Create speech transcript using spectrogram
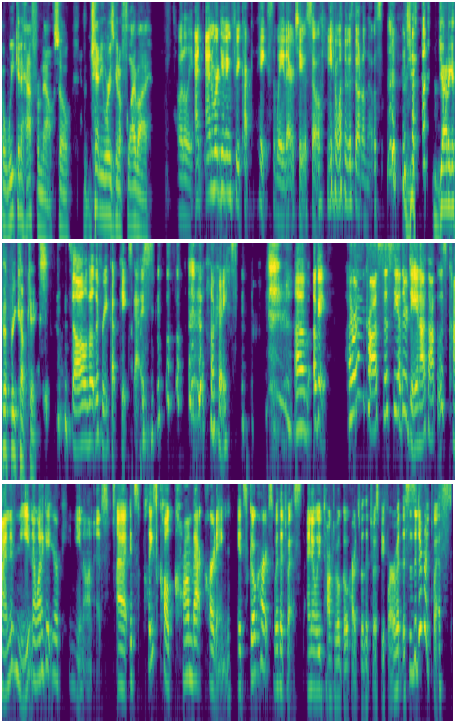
a week and a half from now. So january is going to fly by. Totally. And and we're giving free cupcakes away there too. So you don't want to miss out on those. You gotta get the free cupcakes. It's all about the free cupcakes guys. All right. Um okay I ran across this the other day and I thought it was kind of neat and I want to get your opinion on it. Uh, it's a place called Combat Karting. It's go karts with a twist. I know we've talked about go karts with a twist before, but this is a different twist.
